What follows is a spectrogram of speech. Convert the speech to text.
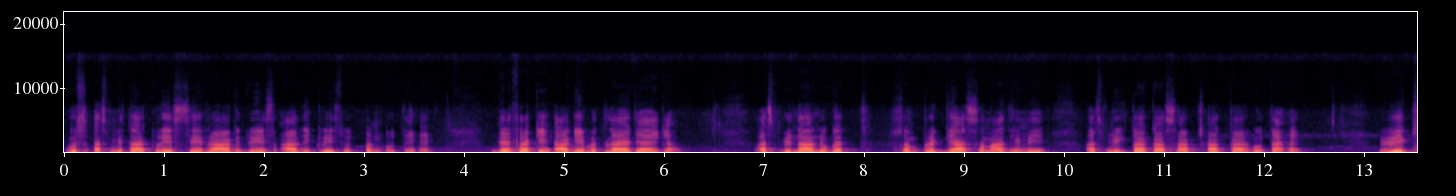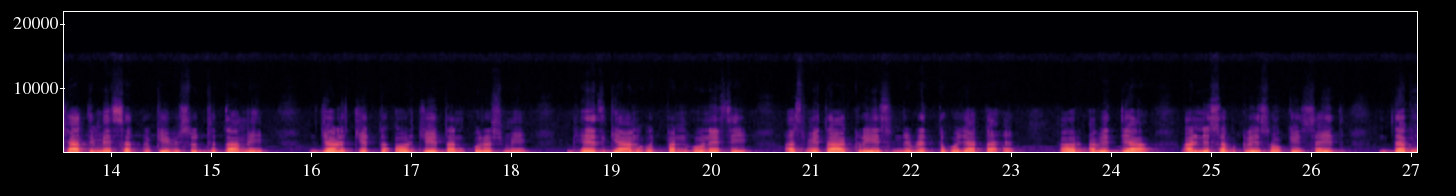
उस अस्मिता क्लेश से राग, द्वेष आदि क्लेश उत्पन्न होते हैं, जैसा कि आगे बतलाया जाएगा। अस्मितानुगत संप्रज्ञा समाधि में अस्मिता का साक्षात्कार होता है। विवेक ख्याति में सत्व की विशुद्धता में, जड़, चित्त और चेतन पुरुष में भेद ज्ञान उत्पन्न होने से अस्मिता क्लेश निवृत्त हो जाता है और अविद्या, अन्य सब क्लेशों के सहित दग्ध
